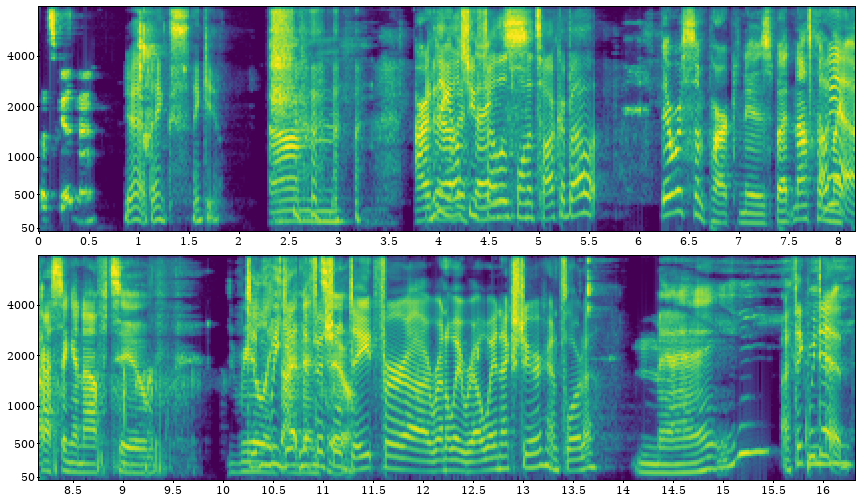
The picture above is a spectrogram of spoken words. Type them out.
That's good, man. Yeah, thanks. Thank you. um, are Anything there else you things? fellas want to talk about? There was some park news, but nothing Oh, like yeah. pressing enough to really Didn't we dive get an into. official date for uh, Runaway Railway next year in Florida? May? I think we did.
